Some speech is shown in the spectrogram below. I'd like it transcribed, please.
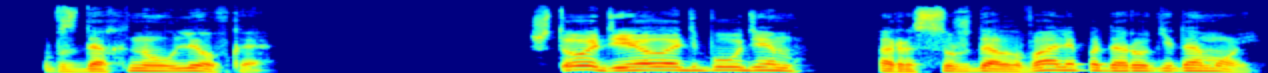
— вздохнул Левка. «Что делать будем?» — рассуждал Валя по дороге домой.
